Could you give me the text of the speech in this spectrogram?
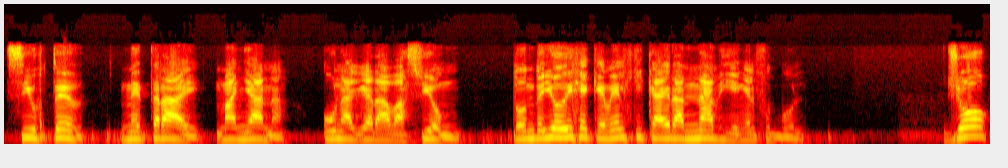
Si usted me trae mañana una grabación donde yo dije que Bélgica era nadie en el fútbol, yo,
